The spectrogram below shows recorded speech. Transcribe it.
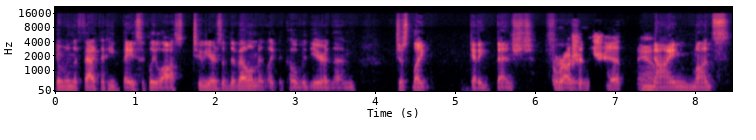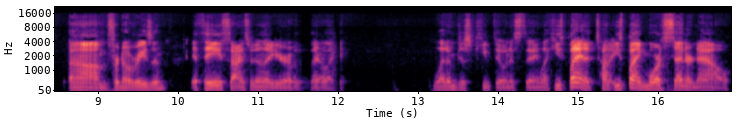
Given the fact that he basically lost two years of development, like the COVID year, and then just like getting benched for Russian shit. Yeah. nine months um, for no reason. If he signs for another year over there, like let him just keep doing his thing. Like he's playing a ton. Of, he's playing more center now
